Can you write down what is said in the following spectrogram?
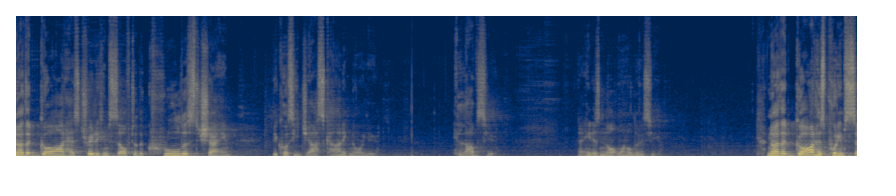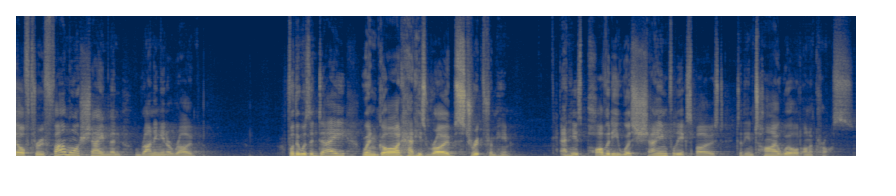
know that God has treated himself to the cruelest shame because he just can't ignore you. He loves you and He does not want to lose you. Know that God has put Himself through far more shame than running in a robe. For there was a day when God had His robe stripped from Him, and His poverty was shamefully exposed to the entire world on a cross.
